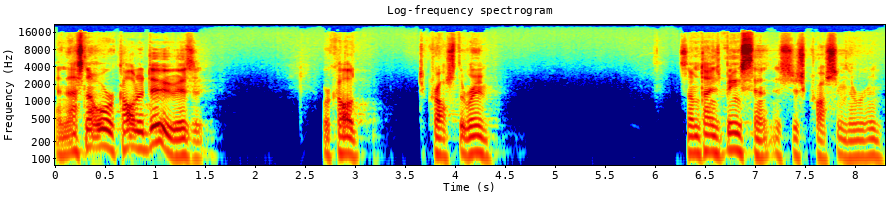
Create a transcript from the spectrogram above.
And that's not what we're called to do, is it? We're called to cross the room. Sometimes being sent is just crossing the room.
